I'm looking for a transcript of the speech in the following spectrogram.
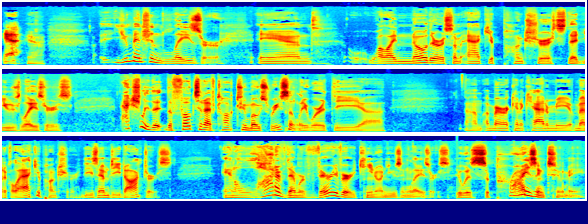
Yeah, yeah. You mentioned laser, and while I know there are some acupuncturists that use lasers, actually the the folks that I've talked to most recently were at the uh, um, American Academy of Medical Acupuncture, these MD doctors. And a lot of them are very, very keen on using lasers. It was surprising to me.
